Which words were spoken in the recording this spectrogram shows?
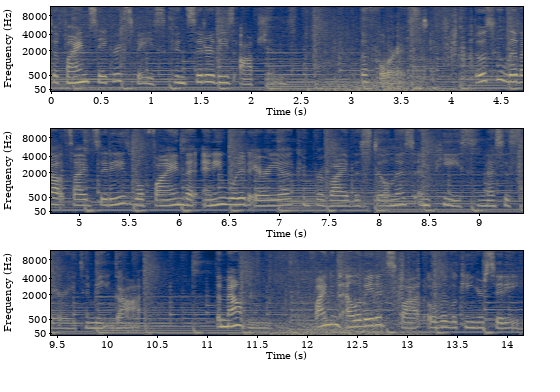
To find sacred space, consider these options. The forest. Those who live outside cities will find that any wooded area can provide the stillness and peace necessary to meet God. The mountain. Find an elevated spot overlooking your city,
